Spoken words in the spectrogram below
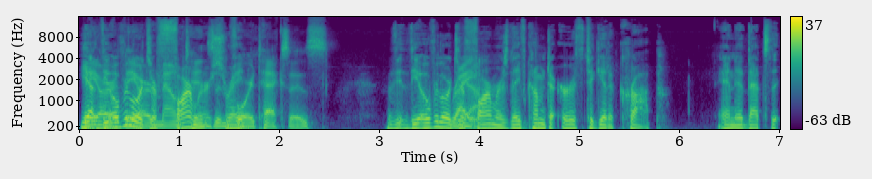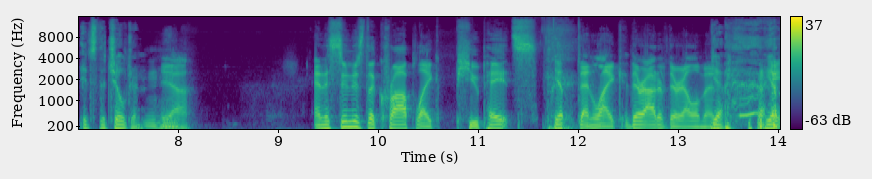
Yeah, They the are- overlords they are farmers, and right? vortexes The, the overlords Right. are farmers. They've come to Earth to get a crop, and it, that's the, it's the children. Mm-hmm. Yeah. And as soon as the crop like pupates, Yep. then like they're out of their element. Yeah, yep.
